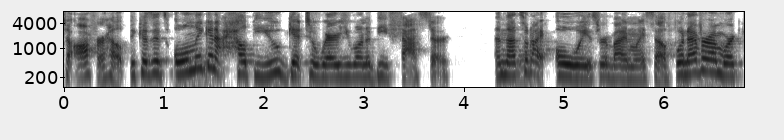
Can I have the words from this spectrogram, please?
to offer help because it's only going to help you get to where you want to be faster and that's what i always remind myself. Whenever i'm work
